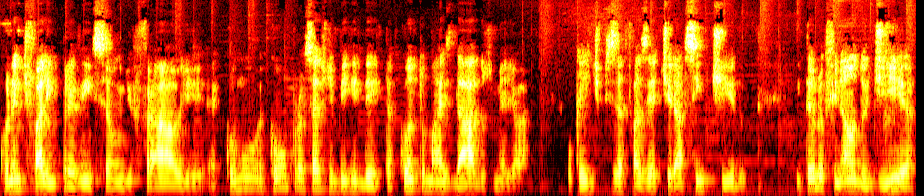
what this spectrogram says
quando a gente fala em prevenção de fraude, é como, é como um processo de Big Data. Quanto mais dados, melhor. O que a gente precisa fazer é tirar sentido. Então, no final do dia,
